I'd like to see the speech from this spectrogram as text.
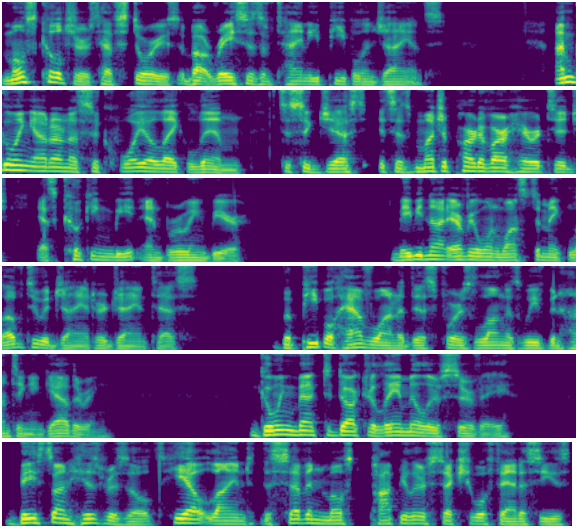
Most cultures have stories about races of tiny people and giants. I'm going out on a sequoia like limb to suggest it's as much a part of our heritage as cooking meat and brewing beer. Maybe not everyone wants to make love to a giant or giantess, but people have wanted this for as long as we've been hunting and gathering. Going back to Dr. Lehmiller's survey, based on his results, he outlined the seven most popular sexual fantasies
